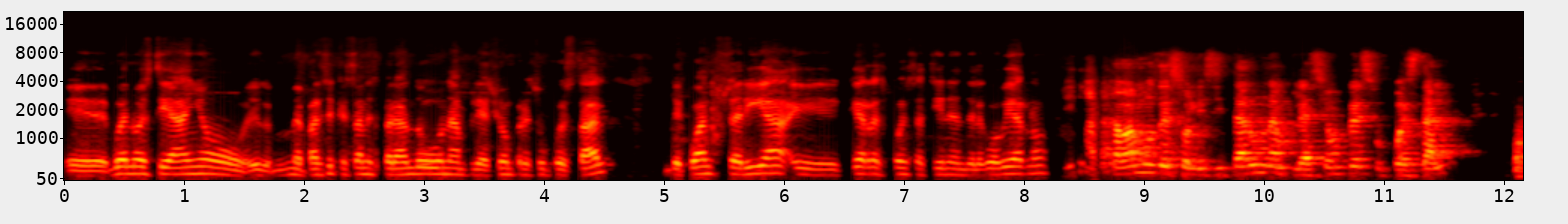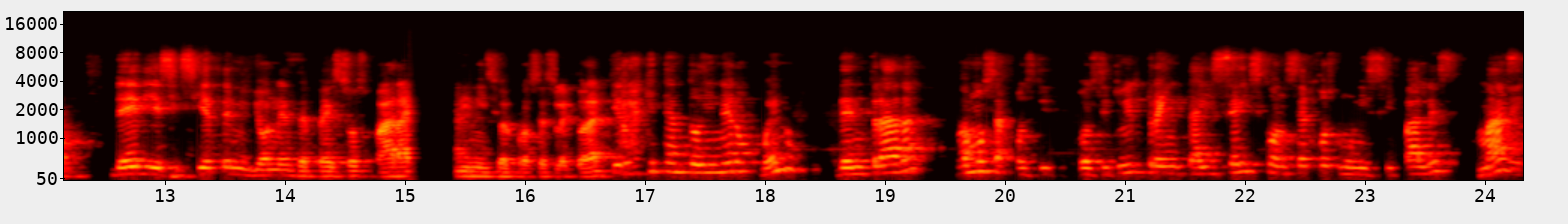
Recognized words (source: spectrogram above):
Eh, bueno, este año eh, me parece que están esperando una ampliación presupuestal. ¿De cuánto sería? ¿Qué respuesta tienen del gobierno? acabamos de solicitar una ampliación presupuestal de 17 millones de pesos para el inicio del proceso electoral. ¿Qué tanto dinero? Bueno, de entrada, vamos a constituir 36 consejos municipales más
